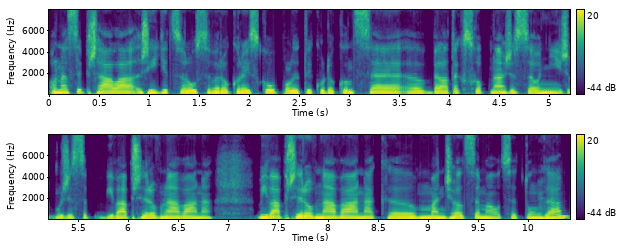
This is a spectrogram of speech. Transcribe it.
ona si přála řídit celou severokorejskou politiku, dokonce byla tak schopná, že se o ní, že že se bývá přirovnávána, bývá přirovnávána k manželce Mao Tse-tunga. Mm-hmm.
